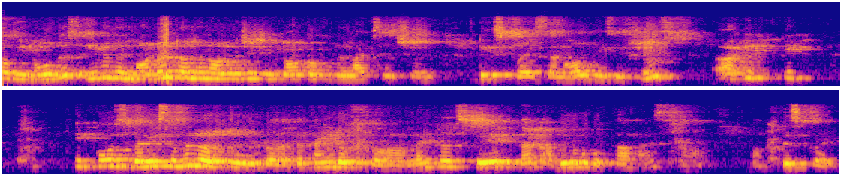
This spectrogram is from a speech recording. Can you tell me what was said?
So we know this, even in modern terminology, we talk of relaxation, de-stress and all these issues. Uh, it, it, it goes very similar to uh, the kind of uh, mental state that Abhinav Gupta has uh, uh, described.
